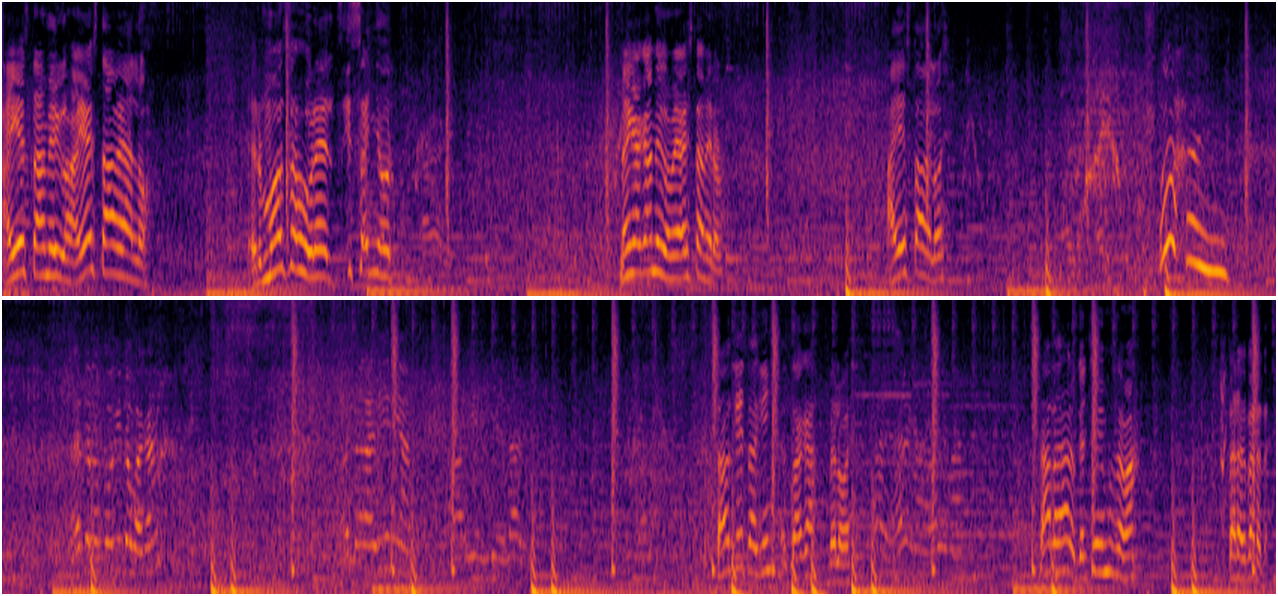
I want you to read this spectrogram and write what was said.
Ahí está, amigos, ahí está, véanlo. Hermoso jurel, sí, señor. Venga acá, amigo, mira, ahí está, míralo. Ahí está, Veloz. Eh. un poquito para acá. la línea. Ah, bien, bien, dale. Está aquí, está aquí, está acá, velo, eh. ve. Dale, dale, dale, dale, dale, que el chico mismo se va. Espérate, espérate.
